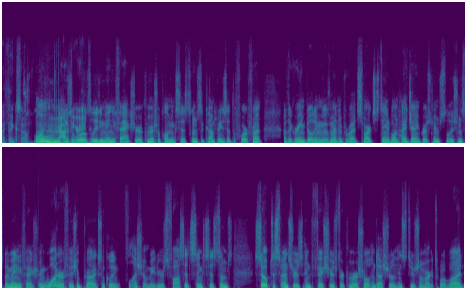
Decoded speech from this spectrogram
I think so. Sloan gotta is the be right. world's leading manufacturer of commercial plumbing systems. The company is at the forefront of the green building movement and provides smart, sustainable, and hygienic restroom solutions by manufacturing water efficient products, including flushometers, faucets, sink systems, soap dispensers, and fixtures for commercial, industrial, and institutional markets worldwide.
